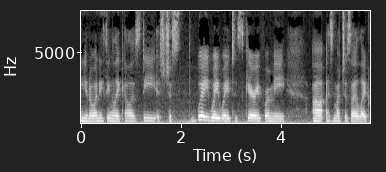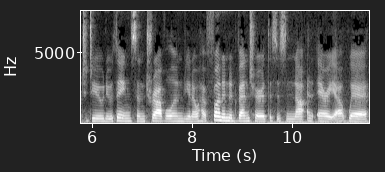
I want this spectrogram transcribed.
you know, anything like LSD. It's just way, way, way too scary for me. Uh, as much as I like to do new things and travel and, you know, have fun and adventure, this is not an area where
